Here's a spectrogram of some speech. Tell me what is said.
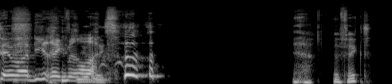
der war direkt raus. Ja, perfekt.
